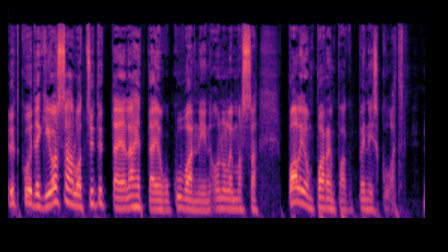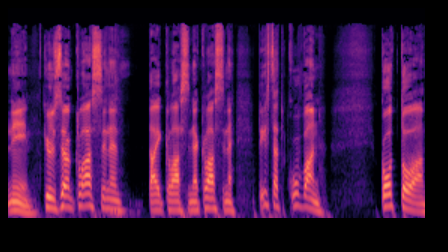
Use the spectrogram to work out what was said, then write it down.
nyt kuitenkin, jos sä haluat sytyttää ja lähettää jonkun kuvan, niin on olemassa paljon parempaa kuin peniskuvat. Niin, kyllä se on klassinen, tai klassinen, klassinen. Pistät kuvan kotoa,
